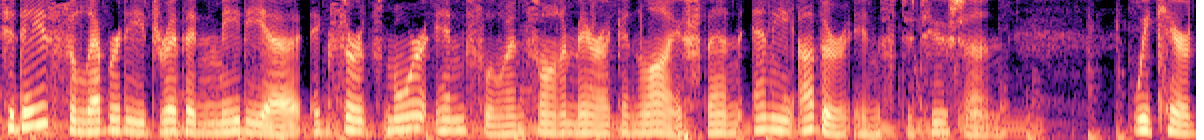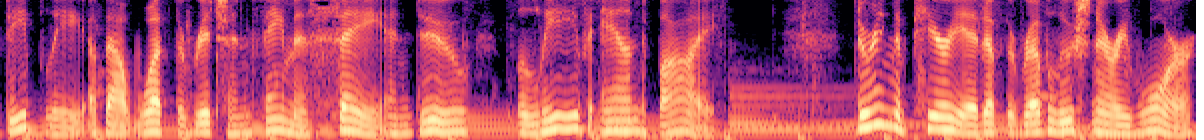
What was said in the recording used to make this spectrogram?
Today's celebrity driven media exerts more influence on American life than any other institution. We care deeply about what the rich and famous say and do, believe, and buy. During the period of the Revolutionary War,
